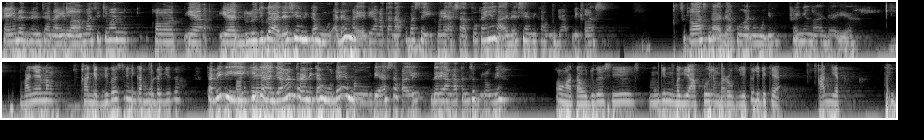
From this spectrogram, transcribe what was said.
kayaknya udah direncanain lama sih cuman kalau ya ya dulu juga ada sih yang nikah muda ada nggak ya di angkatan aku pas lagi kuliah S1 kayaknya nggak ada sih yang nikah muda di kelas sekelas nggak ada aku nggak nemuin kayaknya nggak ada iya Makanya emang kaget juga sih nikah muda gitu. tapi di. IKI jangan-jangan tren nikah muda emang biasa kali dari angkatan sebelumnya Oh, nggak tahu juga sih. Mungkin bagi aku yang baru gitu jadi kayak kaget.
